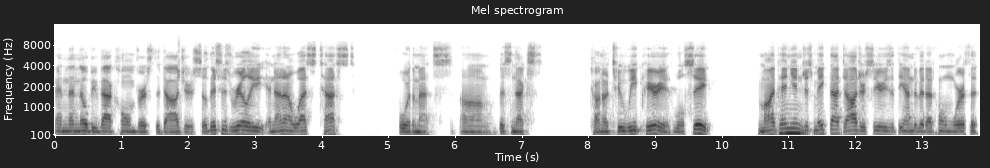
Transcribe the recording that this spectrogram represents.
and then they'll be back home versus the Dodgers. So this is really an NL West test for the Mets. Um, this next kind of two-week period, we'll see. In my opinion, just make that Dodger series at the end of it at home worth it.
